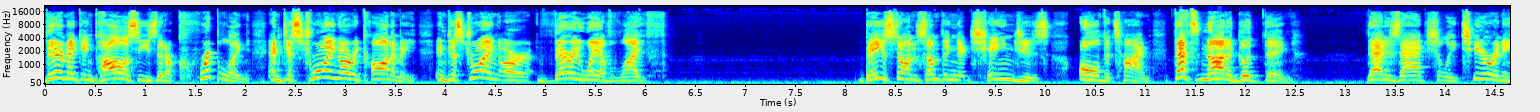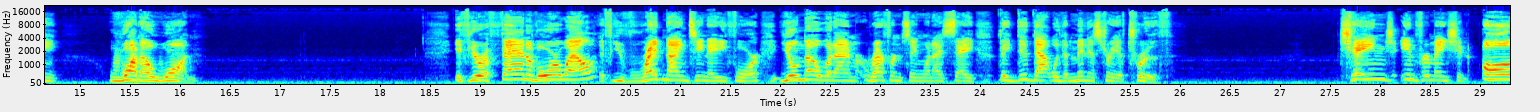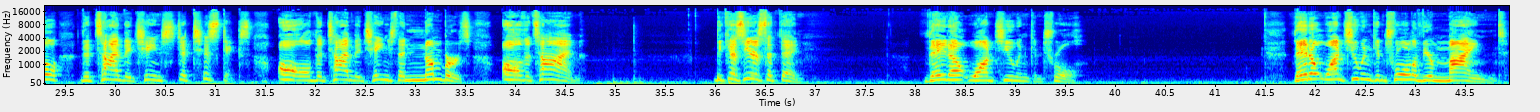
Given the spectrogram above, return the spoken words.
They're making policies that are crippling and destroying our economy and destroying our very way of life based on something that changes all the time. That's not a good thing. That is actually tyranny 101. If you're a fan of Orwell, if you've read 1984, you'll know what I'm referencing when I say they did that with the Ministry of Truth. Change information all the time. They change statistics all the time. They change the numbers all the time. Because here's the thing they don't want you in control. They don't want you in control of your mind.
